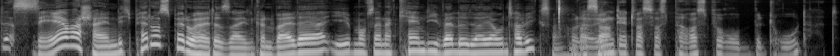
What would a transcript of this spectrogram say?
das sehr wahrscheinlich Perospero hätte sein können, weil der eben auf seiner Candy-Welle da ja unterwegs war. Oder Wasser. irgendetwas, was Perospero bedroht hat.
